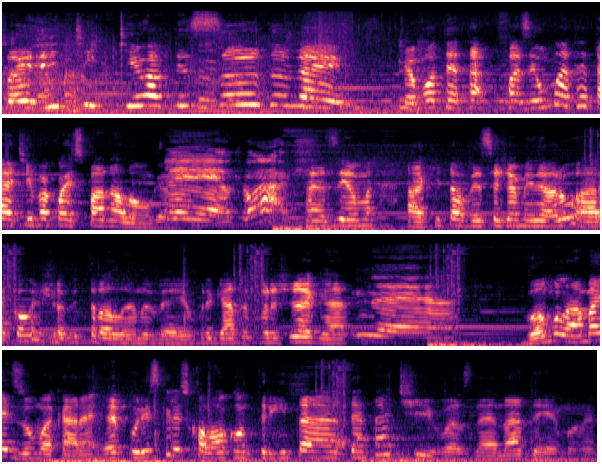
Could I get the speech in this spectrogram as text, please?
Foi hit kill absurdo, velho. Eu vou tentar fazer uma tentativa com a espada longa. É, é o que eu acho. Fazer uma. Aqui talvez seja melhor o ar com o jogo trolando, velho. Obrigado por jogar. É. Vamos lá, mais uma, cara. É por isso que eles colocam 30 tentativas, né, na demo, né?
